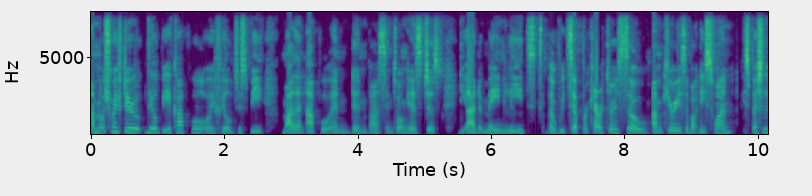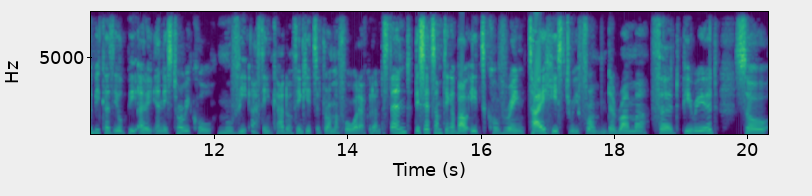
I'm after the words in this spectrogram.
I'm not sure if there there'll be a couple or if it'll just be Mile and Apple and then Bass and Tong as just the other main leads, but with separate characters. So I'm curious about this one, especially because it'll be a, an historical movie. I think I don't think it's a drama for what I could understand. They said something about it covering Thai history from the Rama third period. So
